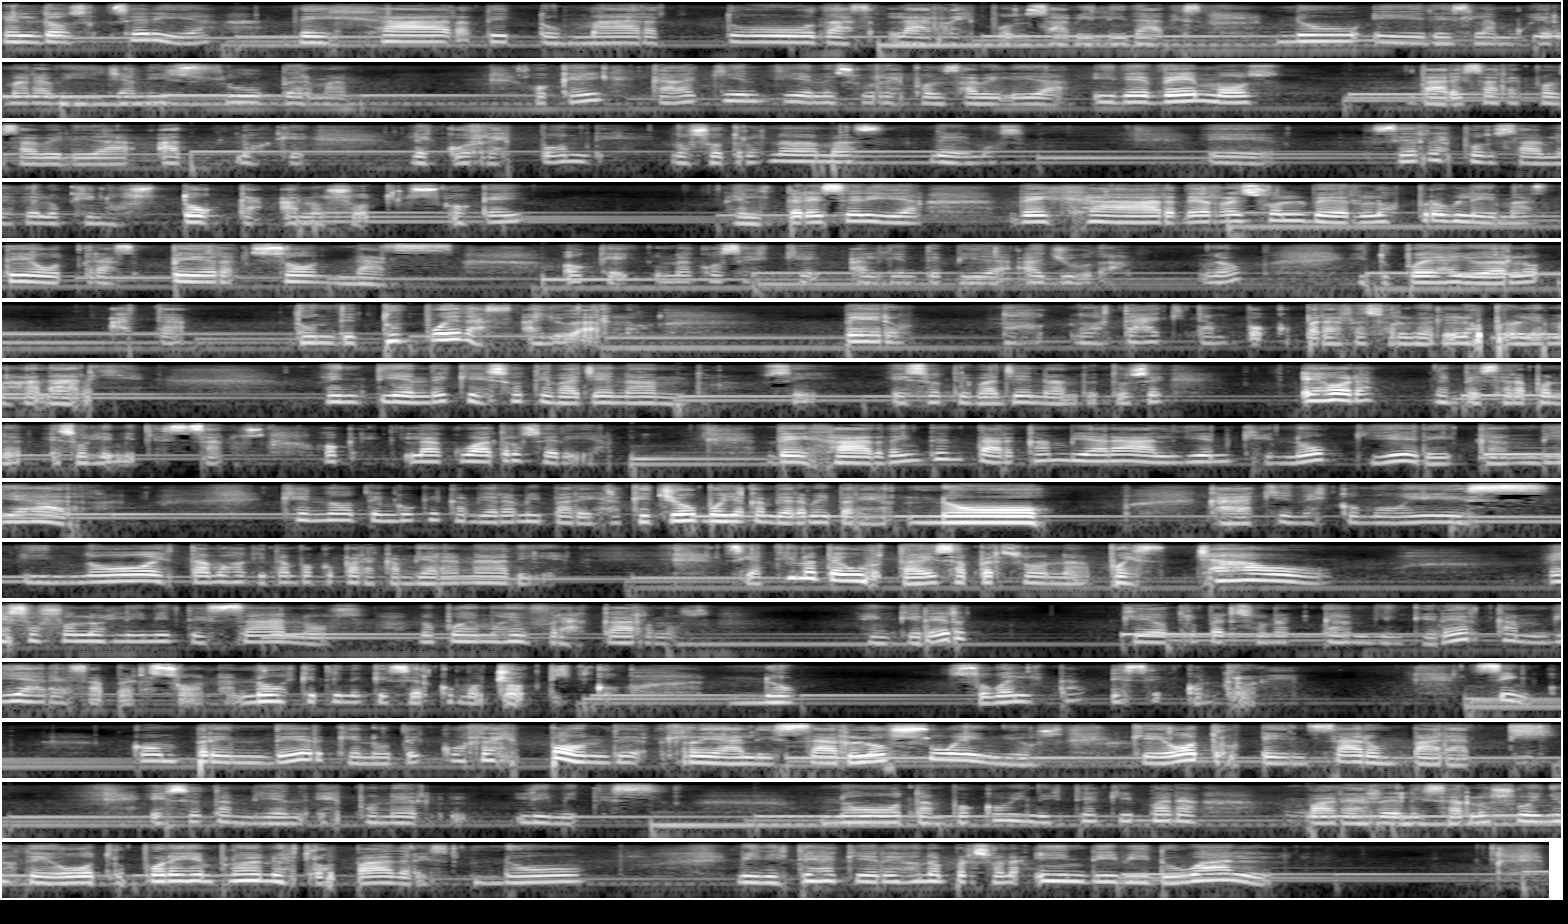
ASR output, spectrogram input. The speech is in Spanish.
El dos sería dejar de tomar todas las responsabilidades. No eres la mujer maravilla ni Superman. ¿Ok? Cada quien tiene su responsabilidad y debemos dar esa responsabilidad a los que le corresponde. Nosotros nada más debemos eh, ser responsables de lo que nos toca a nosotros. ¿Ok? El 3 sería dejar de resolver los problemas de otras personas. Ok, una cosa es que alguien te pida ayuda, ¿no? Y tú puedes ayudarlo hasta donde tú puedas ayudarlo. Pero no, no estás aquí tampoco para resolver los problemas a nadie. Entiende que eso te va llenando, ¿sí? Eso te va llenando. Entonces, es hora de empezar a poner esos límites sanos. Ok, la cuatro sería dejar de intentar cambiar a alguien que no quiere cambiar que no tengo que cambiar a mi pareja, que yo voy a cambiar a mi pareja. No, cada quien es como es y no estamos aquí tampoco para cambiar a nadie. Si a ti no te gusta esa persona, pues chao. Esos son los límites sanos. No podemos enfrascarnos en querer que otra persona cambie, en querer cambiar a esa persona. No es que tiene que ser como yo digo. No. Suelta ese control. 5 comprender que no te corresponde realizar los sueños que otros pensaron para ti. Eso también es poner límites. No, tampoco viniste aquí para para realizar los sueños de otros, por ejemplo, de nuestros padres. No. Viniste aquí eres una persona individual.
